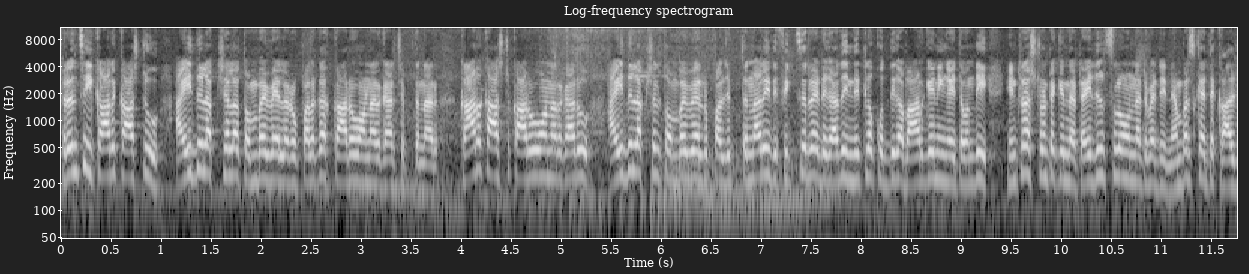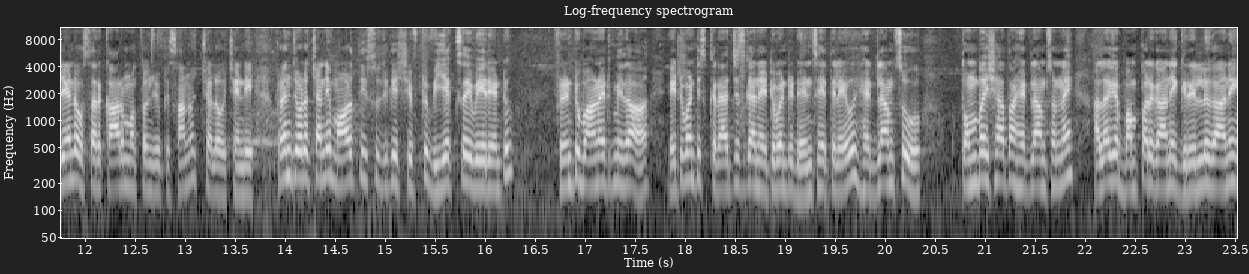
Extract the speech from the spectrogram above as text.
ఫ్రెండ్స్ ఈ కారు కాస్ట్ ఐదు లక్షల తొంభై వేల రూపాయలుగా కారు ఓనర్ గారు చెప్తున్నారు. కారు కాస్ట్ కారు ఓనర్ గారు ఐదు లక్షల తొంభై వేల రూపాయలు చెప్తున్నారు. ఇది ఫిక్స్డ్ రేట్ కాదు. ఇంట్లో కొద్దిగా బార్గెనింగ్ అయితే ఉంది. ఇంట్రెస్ట్ ఉంటే కింద టైటిల్స్లో ఉన్నటువంటి నెంబర్స్కి అయితే కాల్ చేయండి. ఒకసారి కారు మొత్తం చూపిస్తాను. చలో వచ్చండి ఫ్రెండ్స్ చూడొచ్చండి. Maruti Suzuki Swift VXI variant front bonnet మీద ఎటువంటి స్క్రాచెస్ కానీ ఎటువంటి డెన్స్ అయితే లేవు. హెడ్ ల్యాంప్స్ తొంభై శాతం హెడ్ ల్యాంప్స్ ఉన్నాయి. అలాగే బంపర్ కానీ గ్రిల్ కానీ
